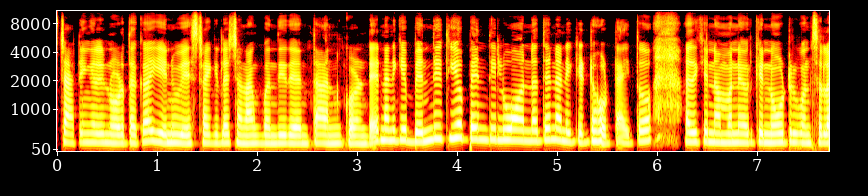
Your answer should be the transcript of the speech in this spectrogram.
ಸ್ಟಾರ್ಟಿಂಗಲ್ಲಿ ನೋಡಿದಾಗ ಏನು ವೇಸ್ಟ್ ಆಗಿಲ್ಲ, ಚೆನ್ನಾಗಿ ಬಂದಿದೆ ಅಂತ ಅಂದ್ಕೊಂಡೆ ನನಗೆ ಬೆಂದಿದೆಯೋ ಬೆಂದಿಲ್ವೋ ಅನ್ನೋದೇ ನನಗೆ ಡೌಟ್ ಆಯಿತು. ಅದಕ್ಕೆ ನಮ್ಮ ಮನೆಯವ್ರಿಗೆ ನೋಡಿರಿ ಒಂದು ಸಲ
